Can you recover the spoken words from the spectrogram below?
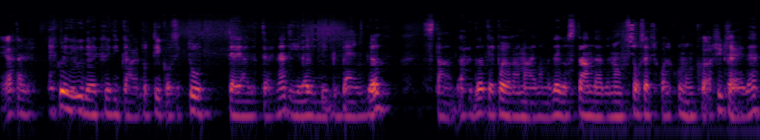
E quindi lui deve criticare tutti così, tutte le alternative al Big Bang standard, che poi oramai un modello standard non so se qualcuno ancora ci crede,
